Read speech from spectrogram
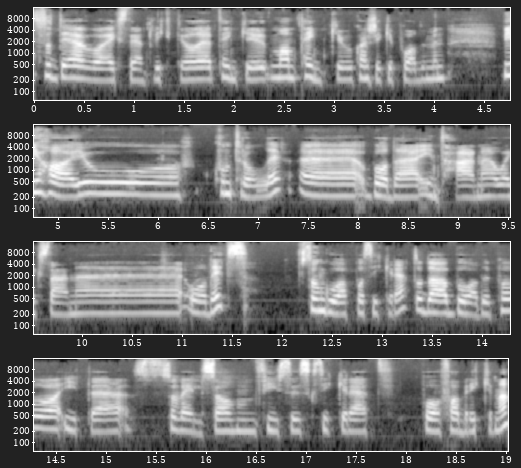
så det var ekstremt viktig. Og jeg tenker, man tenker jo kanskje ikke på det, men vi har jo kontroller, eh, både interne og eksterne audits, som går på sikkerhet, og da både på IT så vel som fysisk sikkerhet på fabrikkene.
